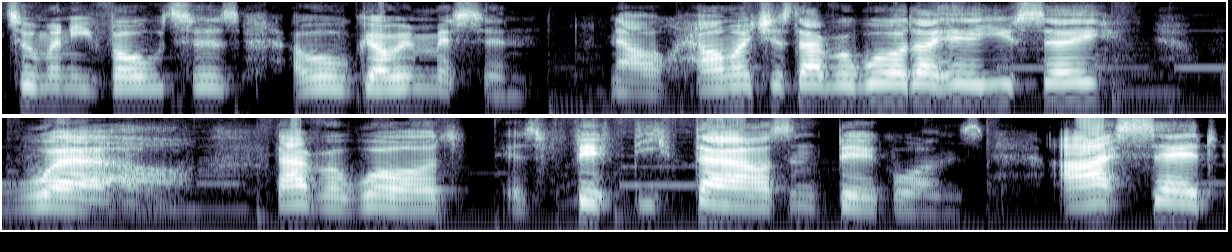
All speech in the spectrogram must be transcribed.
too many voters are all going missing. Now, how much is that reward, I hear you say? Well, that reward is 50,000 big ones. I said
